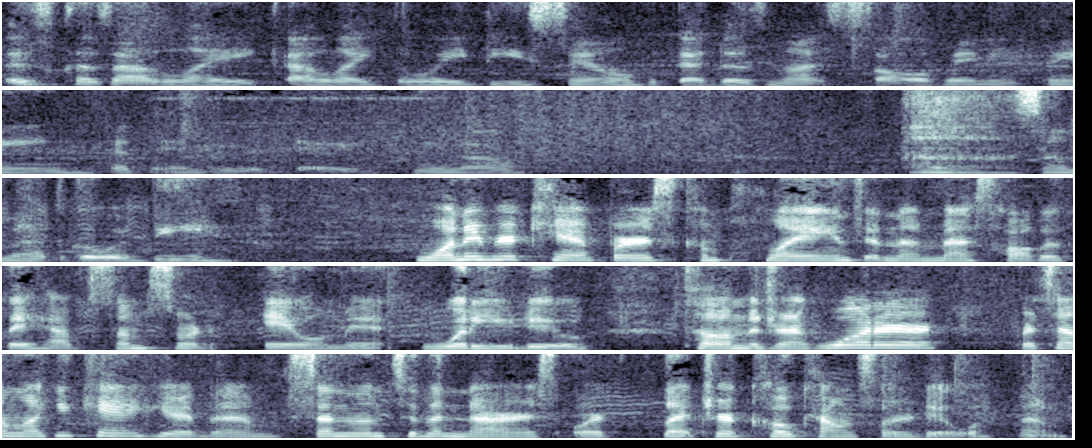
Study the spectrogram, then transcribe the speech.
it's because I like I like the way D sound, but that does not solve anything at the end of the day, you know. so I'm gonna have to go with B. One of your campers complains in the mess hall that they have some sort of ailment. What do you do? Tell them to drink water, pretend like you can't hear them, send them to the nurse, or let your co counselor deal with them.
